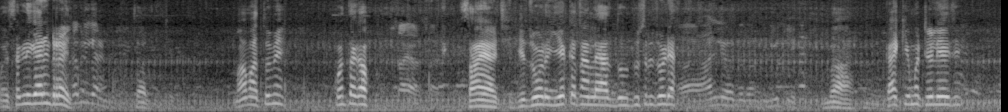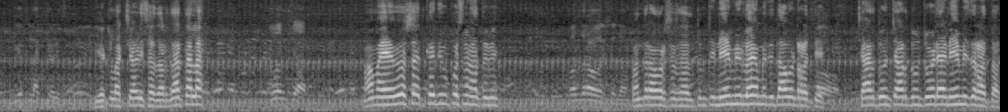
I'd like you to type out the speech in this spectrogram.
मग सगळी गॅरंटी राहील. सगळी गॅरंटी चालते ठीक आहे. मामा तुम्ही? कोणतं गाव? सायाळची ही जोड एकच आणलाय आज दु- दुसरी जोड्या आणली होती दोन तीन विकली. बर काय किंमत ठेवली याची? एक लाख चाळीस एक लाख चाळीस हजार. दोन चार. मामा या व्यवसायात कधी उपसून आहात तुम्ही? पंधरा वर्षाचा पंधरा वर्ष झालं. तुमची नेहमी लोह्यामध्ये दावण राहते. चार दोन चार दोन जोड्या नेहमीच राहतात.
